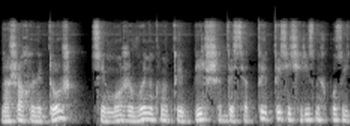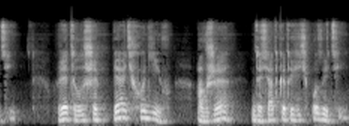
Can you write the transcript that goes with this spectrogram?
на шаховій дошці може виникнути більше 10 тисяч різних позицій. Уявляєте, лише 5 ходів, а вже десятки тисяч позицій.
